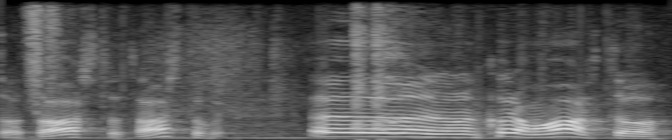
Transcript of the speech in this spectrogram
Tosto, tosto, tosto. Eh, non è ancora morto.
